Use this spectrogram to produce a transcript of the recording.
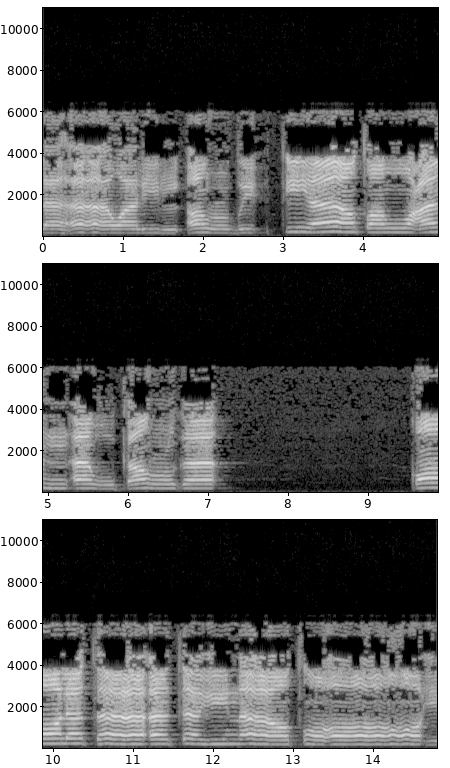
لها وللأرض ائتيا طوعا أو كرها قالتا أتينا طائعين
